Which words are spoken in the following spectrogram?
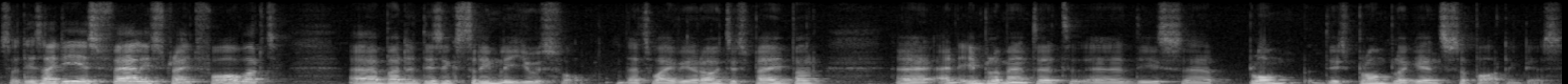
So this idea is fairly straightforward, uh, but it is extremely useful. That's why we wrote this paper uh, and implemented uh, these, uh, ProM, these ProM plugins supporting this.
